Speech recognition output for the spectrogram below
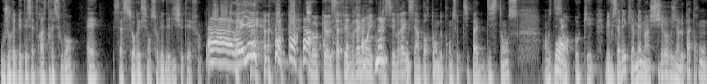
où je répétais cette phrase très souvent, est ça se saurait si on sauvait des vies chez TF1. Ah, vous voyez Donc euh, ça fait vraiment écho. Et c'est vrai que c'est important de prendre ce petit pas de distance en se disant ok. Mais vous savez qu'il y a même un chirurgien, le patron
